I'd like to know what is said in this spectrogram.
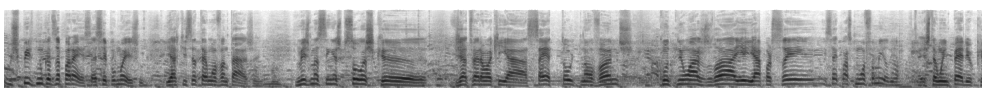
o espírito nunca desaparece, é sempre o mesmo. E acho que isso até é uma vantagem. Mesmo assim, as pessoas que já estiveram aqui há 7, 8, 9 anos continuam a ajudar e a aparecer, isso é quase como uma família. Este é um império que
